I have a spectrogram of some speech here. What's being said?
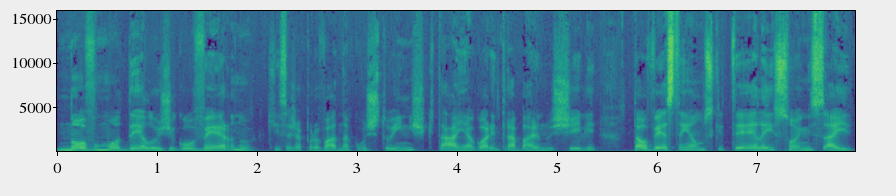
novo modelo de governo que seja aprovado na Constituinte, que está agora em trabalho no Chile, talvez tenhamos que ter eleições aí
